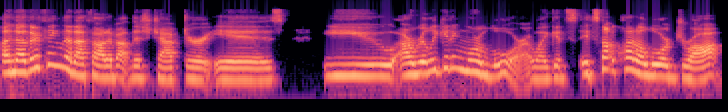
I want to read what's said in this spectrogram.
Another thing that I thought about this chapter is you are really getting more lore. Like it's it's not quite a lore drop,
